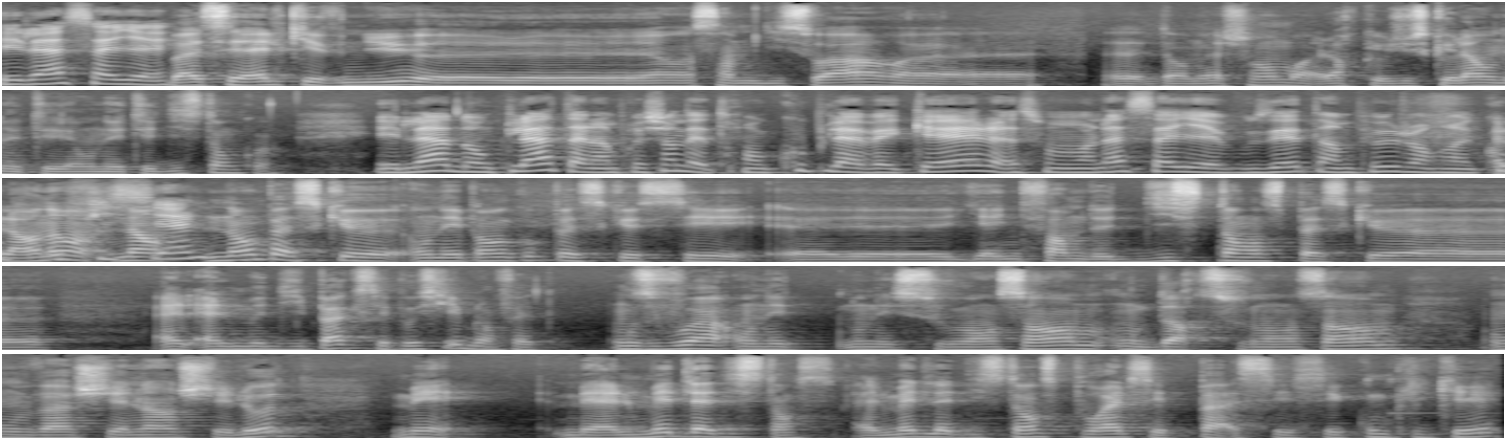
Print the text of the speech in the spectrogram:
Et là, ça y est. Bah, c'est elle qui est venue euh, un samedi soir euh, euh, dans ma chambre, alors que jusque-là, on était, on était distants, quoi. Et là, donc là, t'as l'impression d'être en couple avec elle. À ce moment-là, ça y est, vous êtes un peu genre un couple Alors non, non, officiel. non, parce que on n'est pas en couple parce que c'est il y a une forme de distance parce que elle, elle me dit pas que c'est possible en fait. On se voit, on est on est souvent ensemble, on dort souvent ensemble, on va chez l'un chez l'autre, mais mais elle met de la distance. Elle met de la distance pour elle c'est pas c'est c'est compliqué.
